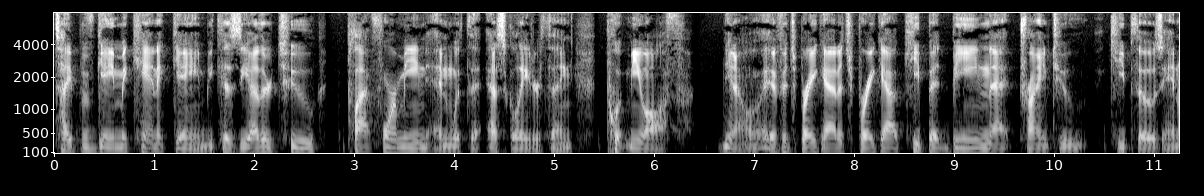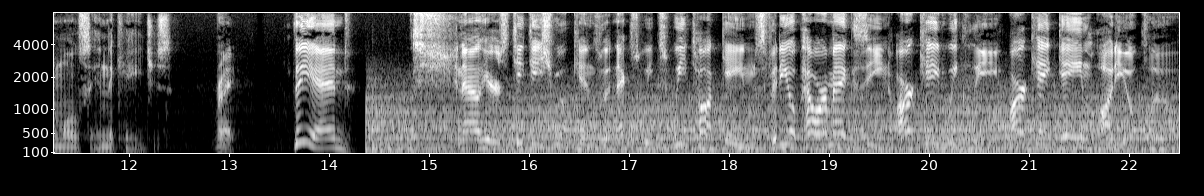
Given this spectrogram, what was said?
type of game mechanic game because the other two platforming and with the escalator thing put me off. You know, if it's breakout, it's breakout. Keep it being that trying to keep those animals in the cages. right The end. And now here's TT Schmootkins with next week's We Talk Games Video Power Magazine Arcade Weekly Arcade Game Audio Clue.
